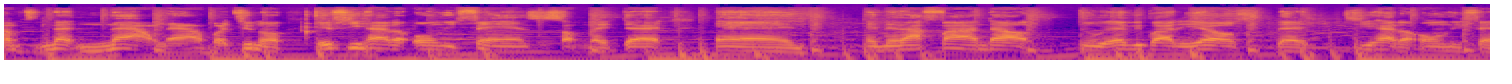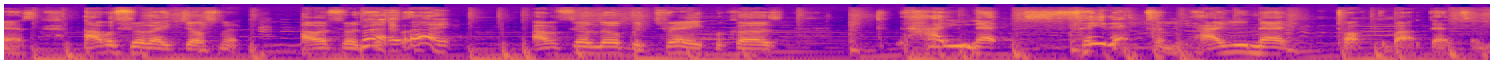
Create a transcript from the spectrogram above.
I'm, I'm not now now, but you know, if she had her OnlyFans or something like that, and and then I find out through everybody else that she had her OnlyFans, I would feel like Joe Smith. I would feel just Right, like- right. I would feel a little betrayed because how you not say that to me? How you not talk about that to me?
